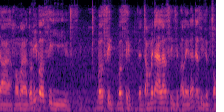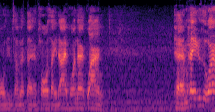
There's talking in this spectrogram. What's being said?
จาเขามา ตัวนี้เบอร์สี่เบอร์สิบเบอร์สิบแต่จำไม่ได้แล้วสี่สิบอะไรน่าจะสี่สิบสองสี่สิบสามแต่พอใส่ได้เพราะหน้ากว้าง แถมให้ก็คือว่า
